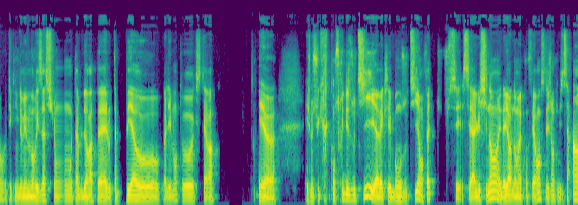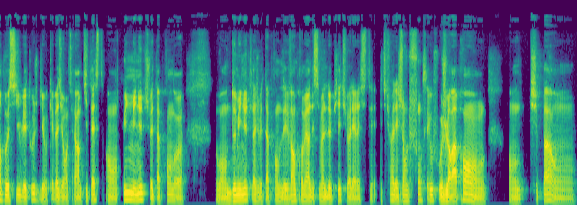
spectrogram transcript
aux techniques de mémorisation, aux tables de rappel, aux tables PAO, aux palais mentaux, etc. Et, euh, et, je me suis construit des outils. Et avec les bons outils, en fait, c'est hallucinant. Et d'ailleurs, dans ma conférence, les gens qui me disent c'est impossible et tout, je dis OK, vas-y, on va faire un petit test. En une minute, je vais t'apprendre ou en deux minutes, là, je vais t'apprendre les 20 premières décimales de pied, tu vas les réciter. Et tu vois, les gens le font, c'est ouf. Ou je leur apprends en, en, je sais pas, en,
